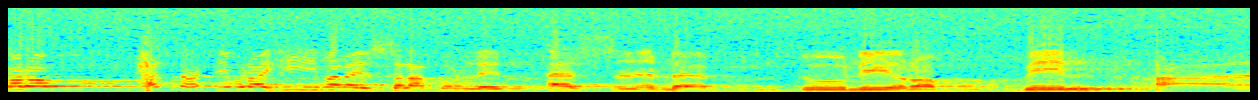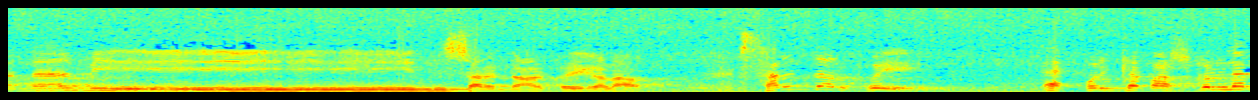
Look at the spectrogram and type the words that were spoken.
করো। হযরত ইব্রাহিম আলাইহিস সালাম বললেন, আসলামতু লিরাব্বিল আলামিন সারেন্ডার হয়ে গেলাম। সারেন্ডার হয়ে এক পরীক্ষা পাশ করলেন,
